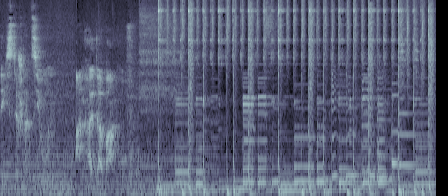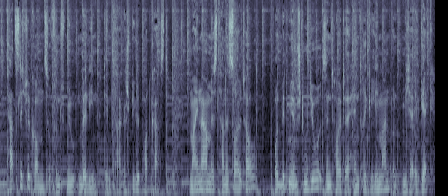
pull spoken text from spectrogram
Nächste Station, Anhalter Bahnhof. Herzlich willkommen zu 5 Minuten Berlin, dem Tagesspiegel Podcast. Mein Name ist Hannes Soltau und mit mir im Studio sind heute Hendrik Lehmann und Michael Geck.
